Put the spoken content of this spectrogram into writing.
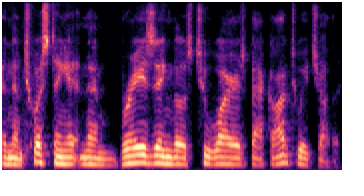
and then twisting it and then brazing those two wires back onto each other.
